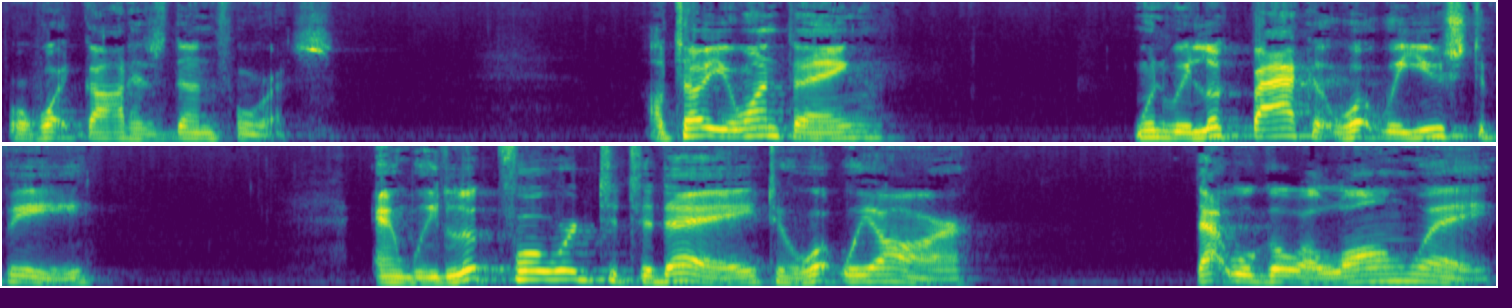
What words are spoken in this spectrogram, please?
for what God has done for us. I'll tell you one thing when we look back at what we used to be and we look forward to today to what we are, that will go a long way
